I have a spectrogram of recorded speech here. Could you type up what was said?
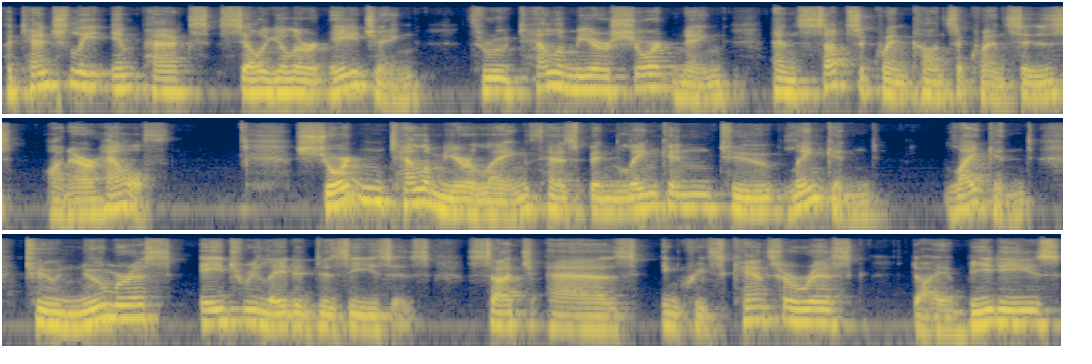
potentially impacts cellular aging through telomere shortening and subsequent consequences on our health. Shortened telomere length has been likened to likened, likened to numerous age-related diseases such as increased cancer risk, diabetes,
